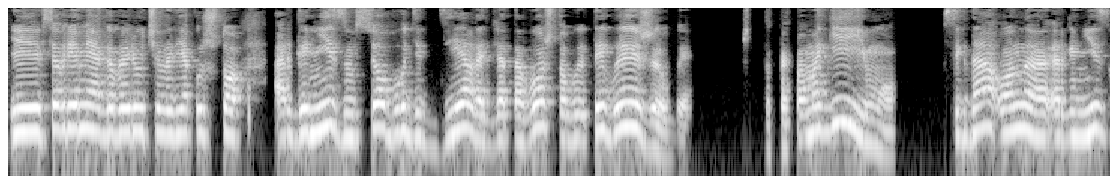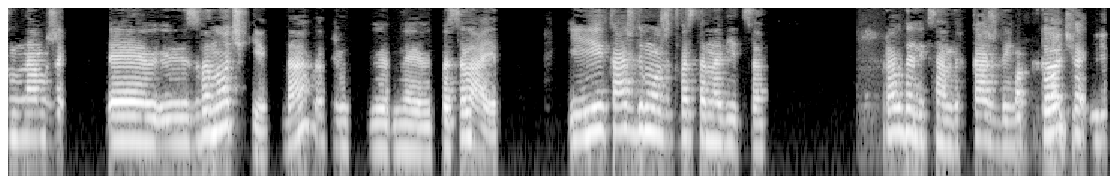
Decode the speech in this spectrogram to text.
И все время я говорю человеку, что организм все будет делать для того, чтобы ты выжил бы так помоги ему. Всегда он, э, организм нам же э, звоночки да, э, посылает. И каждый может восстановиться. Правда, Александр? Каждый. Пока Только... человек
